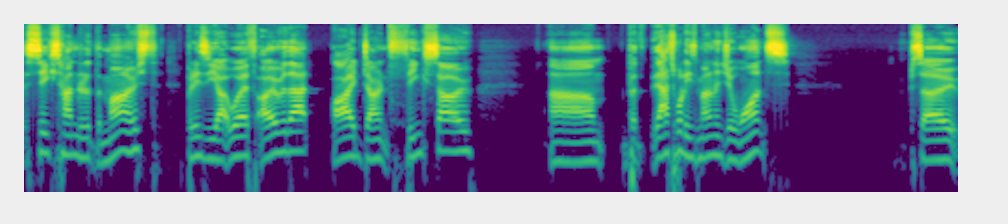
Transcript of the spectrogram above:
600 at the most. But is he worth over that? I don't think so. Um, but that's what his manager wants. So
